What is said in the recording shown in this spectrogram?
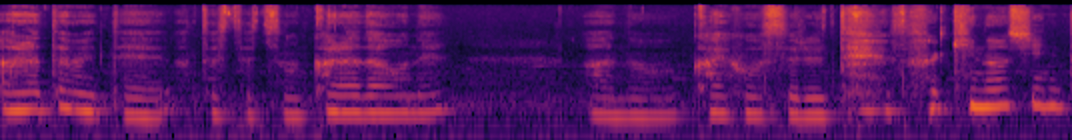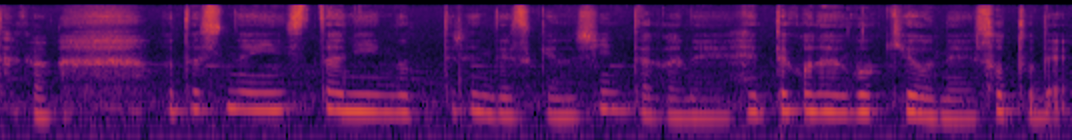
改めて私たちの体をねあの解放するっていう その昨日シンタが私のインスタに載ってるんですけどシンタがねへんてこな動きをね外で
